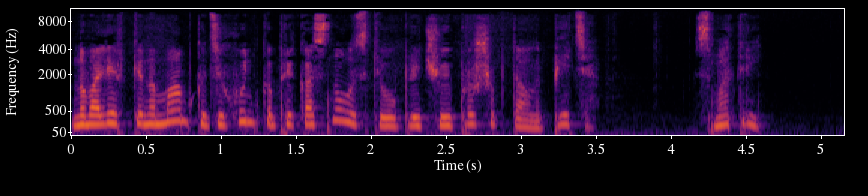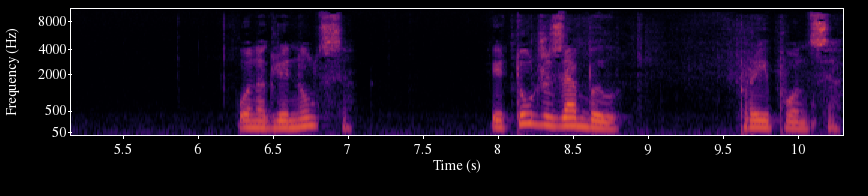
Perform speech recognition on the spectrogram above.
но Валеркина мамка тихонько прикоснулась к его плечу и прошептала, «Петя, смотри». Он оглянулся и тут же забыл про японца.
